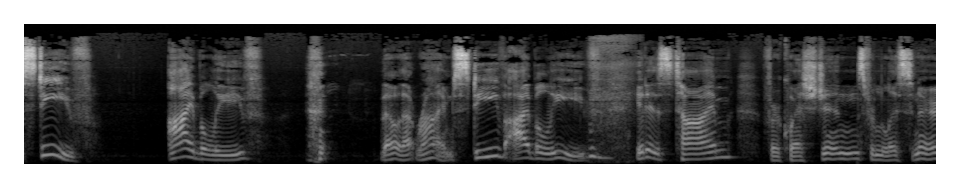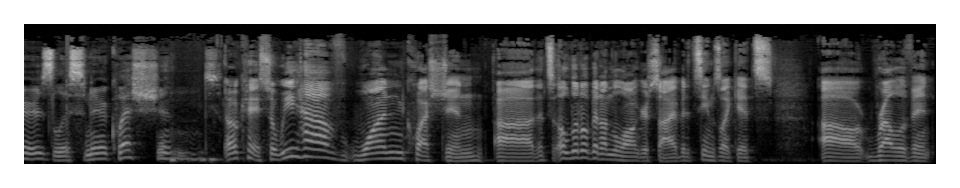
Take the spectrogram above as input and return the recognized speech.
Steve, I believe Oh, that rhymed. Steve, I believe it is time for questions from listeners, listener questions. Okay, so we have one question uh, that's a little bit on the longer side, but it seems like it's uh, relevant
